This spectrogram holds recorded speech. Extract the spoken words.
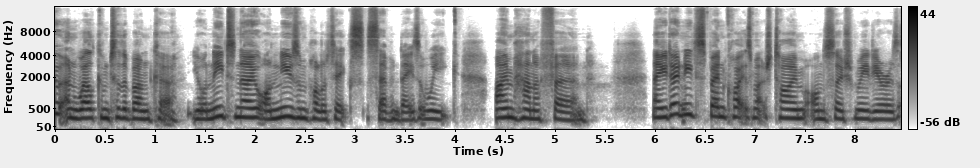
Hello and welcome to The Bunker, your need to know on news and politics seven days a week. I'm Hannah Fearn. Now, you don't need to spend quite as much time on social media as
